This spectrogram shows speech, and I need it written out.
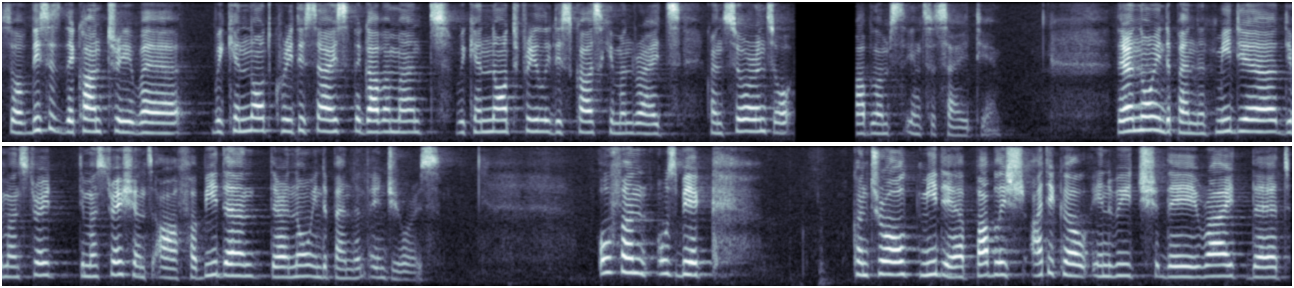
So this is the country where we cannot criticize the government, we cannot freely discuss human rights concerns or problems in society. There are no independent media, demonstrations are forbidden, there are no independent NGOs. Often Uzbek controlled media publish articles in which they write that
